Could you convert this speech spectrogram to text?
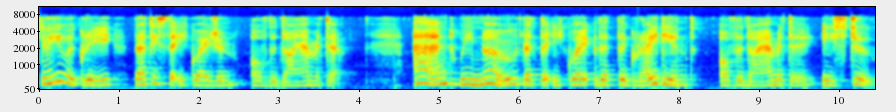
Do you agree that is the equation of the diameter? And we know that the, that the gradient of the diameter is 2.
